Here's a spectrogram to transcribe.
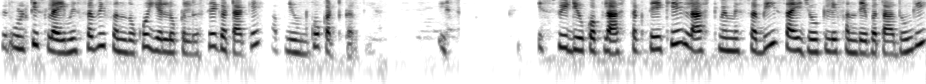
फिर उल्टी सिलाई में सभी फंदों को येलो कलर से घटा के अपनी उनको कट कर दिया। इस इस वीडियो को आप लास्ट तक देखिए लास्ट में मैं सभी साइज़ों के लिए फंदे बता दूँगी।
